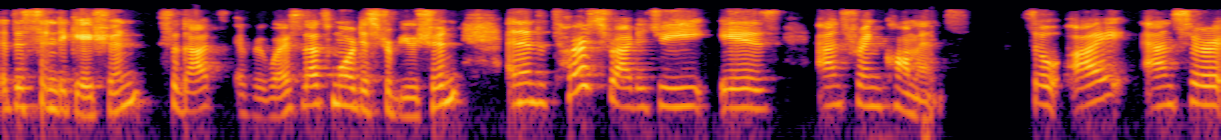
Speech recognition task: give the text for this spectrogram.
the syndication. So that's everywhere. So that's more distribution. And then the third strategy is answering comments. So I answer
